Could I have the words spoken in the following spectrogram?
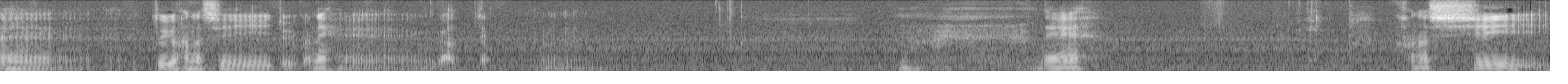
えー、という話というかね、えー、があって、うん、うん、ね。悲しい。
